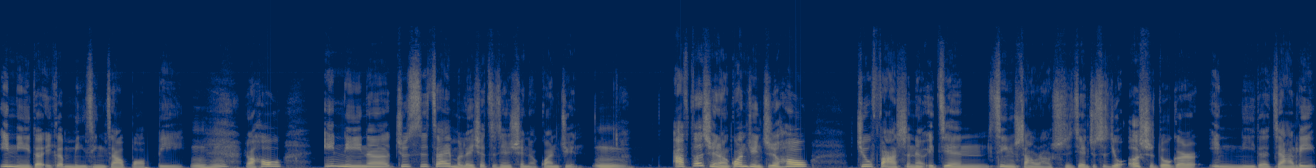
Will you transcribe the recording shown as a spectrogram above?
印尼的一个明星叫 Bobby，嗯哼，然后印尼呢就是在 Malaysia 之前选了冠军嗯，after 选了冠军之后。就发生了一件性骚扰事件，就是有二十多个印尼的佳丽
